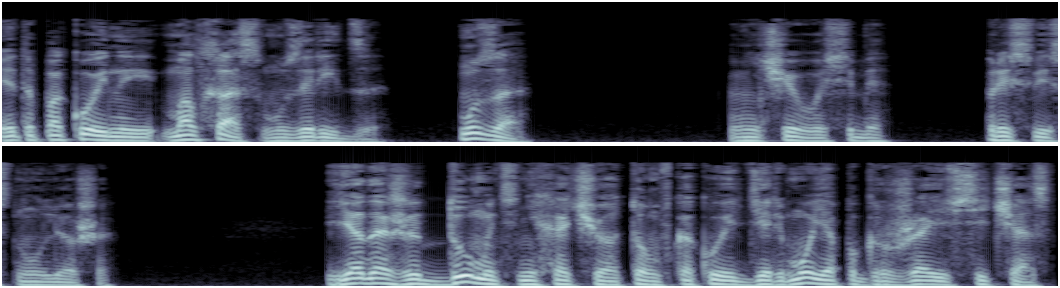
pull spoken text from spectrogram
Это покойный Малхас Музыридзе. Муза. Ничего себе, присвистнул Леша. Я даже думать не хочу о том, в какое дерьмо я погружаюсь сейчас.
